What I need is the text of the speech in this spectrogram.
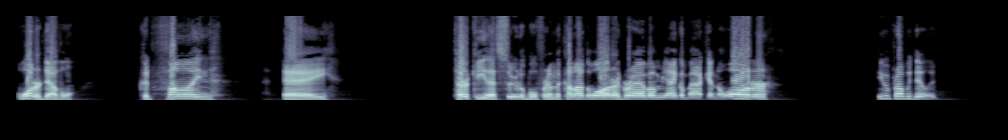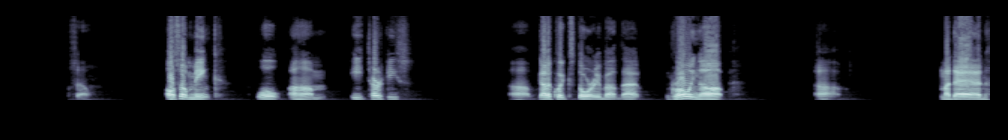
water devil could find a turkey that's suitable for him to come out the water, grab him, yank him back in the water, he would probably do it. So, also mink will um, eat turkeys. Uh, got a quick story about that. Growing up, uh, my dad,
